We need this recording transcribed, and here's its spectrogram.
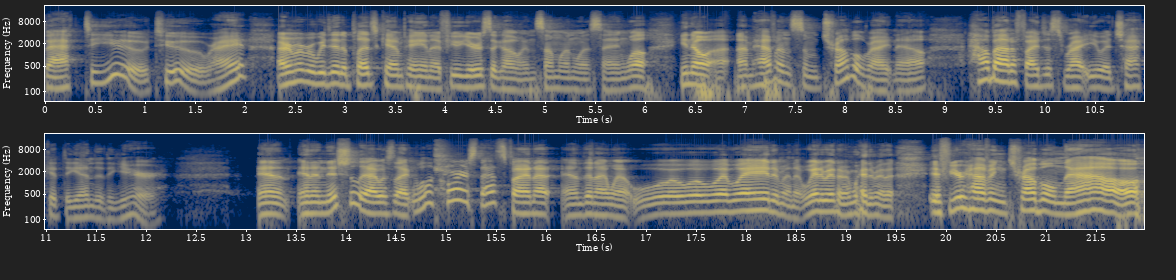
back to you too, right? I remember we did a pledge campaign a few years ago and someone was saying, Well, you know, I'm having some trouble right now. How about if I just write you a check at the end of the year? And, and initially I was like, well, of course, that's fine. I, and then I went, whoa, whoa, whoa, wait a minute, wait a minute, wait a minute. If you're having trouble now,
